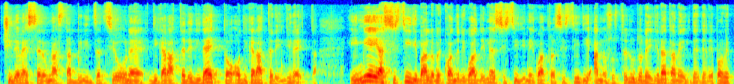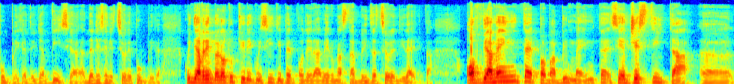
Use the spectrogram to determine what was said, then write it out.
ci deve essere una stabilizzazione di carattere diretto o di carattere indiretta. I miei assistiti, parlo per quanto riguarda i miei assistiti, i miei quattro assistiti hanno sostenuto reiteratamente delle prove pubbliche, degli avvisi, eh, delle selezioni pubbliche, quindi avrebbero tutti i requisiti per poter avere una stabilizzazione diretta. Ovviamente, probabilmente, si è gestita eh,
